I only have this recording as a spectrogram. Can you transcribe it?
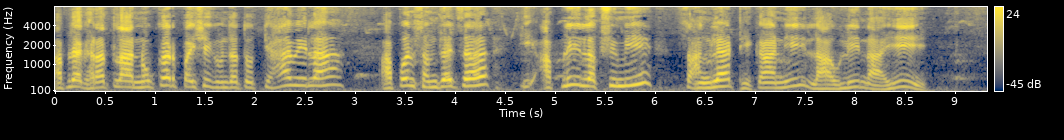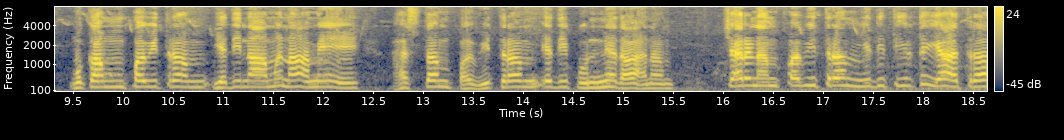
आपल्या घरातला नोकर पैसे घेऊन जातो. त्यावेळेला आपण समजायचं की आपली लक्ष्मी चांगल्या ठिकाणी लावली नाही. मुखम पवित्रम यदि नाम नामे हस्तम पवित्रम यदि पुण्यदानम चरणम पवित्रम यदि तीर्थयात्रा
